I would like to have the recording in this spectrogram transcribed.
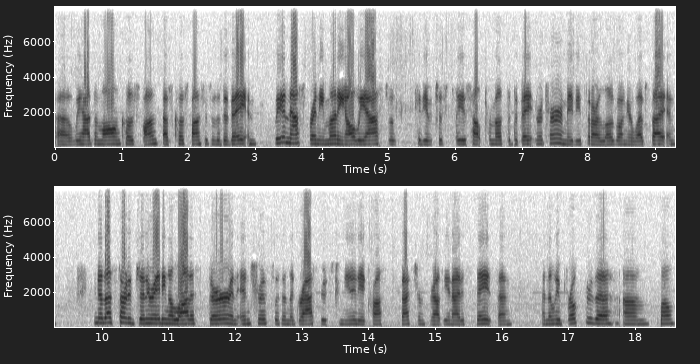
uh, we had them all co-sponsors, as co-sponsors of the debate. And we didn't ask for any money. All we asked was, could you just please help promote the debate in return? Maybe put our logo on your website. And you know that started generating a lot of stir and interest within the grassroots community across the spectrum throughout the United States. And and then we broke through the um, well,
